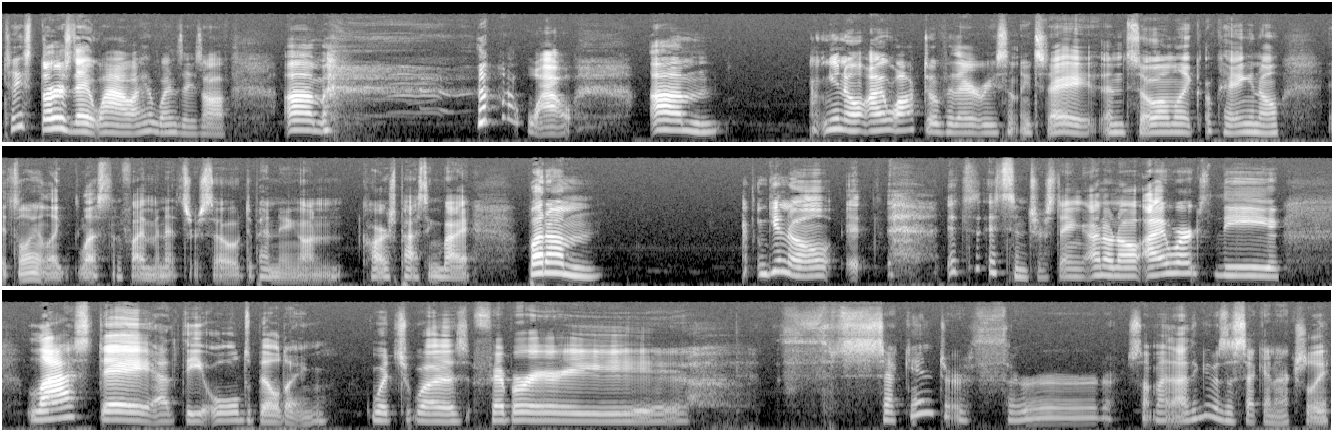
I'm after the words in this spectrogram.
Today's Thursday. Wow, I have Wednesdays off. Um, wow. Um, you know, I walked over there recently today, and so I'm like, okay, you know, it's only like less than five minutes or so, depending on cars passing by. But um, you know, it, it's it's interesting. I don't know. I worked the last day at the old building, which was February second or third or something like that. I think it was the second actually.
